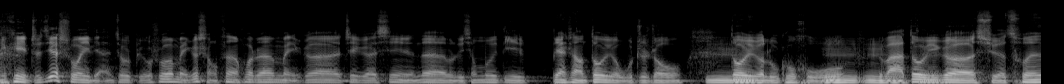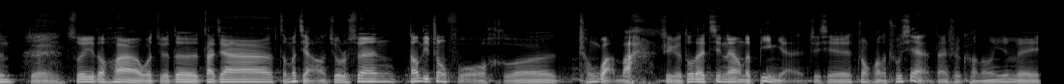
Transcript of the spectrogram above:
你可以直接说一点，就是比如说每个省份或者每个这个吸引人的旅行目的地。边上都有一个蜈支洲，都有一个泸沽湖，对吧？都有一个雪村，对。所以的话，我觉得大家怎么讲，就是虽然当地政府和城管吧，这个都在尽量的避免这些状况的出现，但是可能因为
